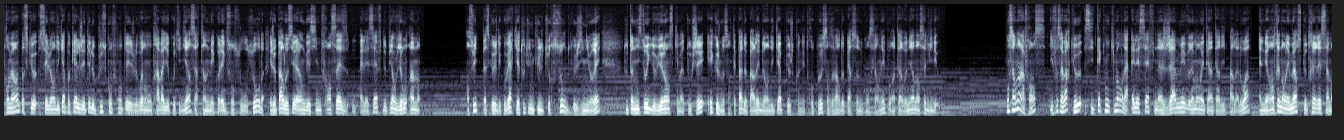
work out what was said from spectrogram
Premièrement parce que c'est le handicap auquel j'ai été le plus confronté, je le vois dans mon travail au quotidien, certains de mes collègues sont sourds ou sourdes, et je parle aussi la langue des signes française, ou LSF, depuis environ un an. Ensuite parce que j'ai découvert qu'il y a toute une culture sourde que j'ignorais, tout un historique de violence qui m'a touché, et que je me sentais pas de parler de handicap que je connais trop peu sans avoir de personnes concernées pour intervenir dans cette vidéo. Concernant la France, il faut savoir que si techniquement la LSF n'a jamais vraiment été interdite par la loi, elle n'est rentrée dans les mœurs que très récemment.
